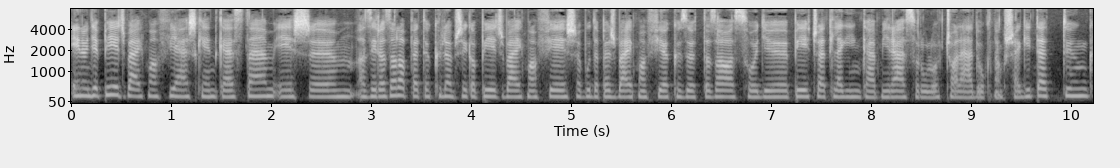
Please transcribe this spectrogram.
Én ugye Pécs Bike mafiásként kezdtem, és azért az alapvető különbség a Pécs Bike Mafia és a Budapest Bike Mafia között az az, hogy Pécset leginkább mi rászoruló családoknak segítettünk.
